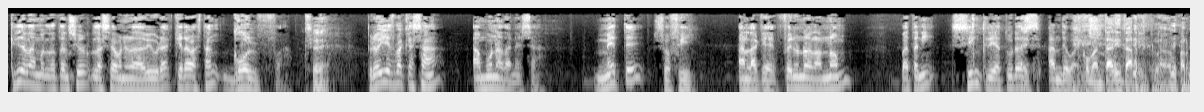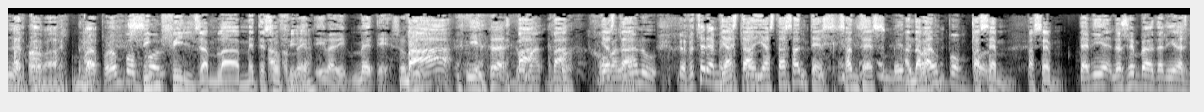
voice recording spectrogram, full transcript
crida la- l'atenció la seva manera de viure, que era bastant golfa. Sí. Però ella es va casar amb una danesa, Mette Sofí, en la que, fent honor al nom, va tenir cinc criatures en 10 anys. Comentari terrible per part teva. Però, però un Cinc por- fills amb la Mete Sofia. Ah, I va dir, mete. Sofí. Va, I va, va, ja està. Ja Mete està, ja està, s'ha entès, s'ha entès. Mete Endavant, passem, passem. Tenia, no sempre tenia les.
